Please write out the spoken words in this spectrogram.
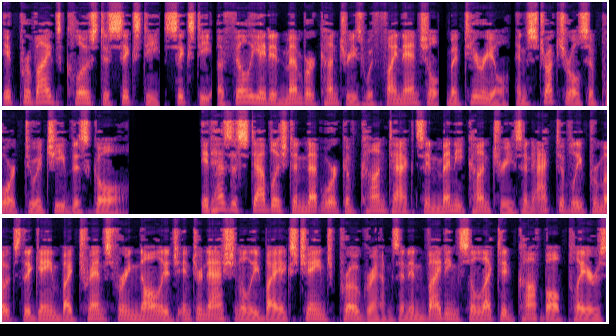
It provides close to 60, 60 affiliated member countries with financial, material, and structural support to achieve this goal. It has established a network of contacts in many countries and actively promotes the game by transferring knowledge internationally by exchange programs and inviting selected korfball players,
